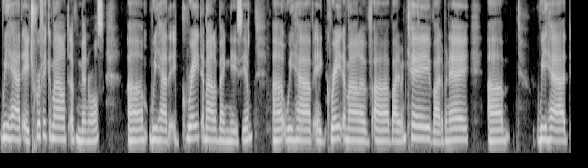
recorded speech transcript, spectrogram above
We had a terrific amount of minerals. Um, we had a great amount of magnesium. Uh, we have a great amount of uh, vitamin K, vitamin A. Um, we had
